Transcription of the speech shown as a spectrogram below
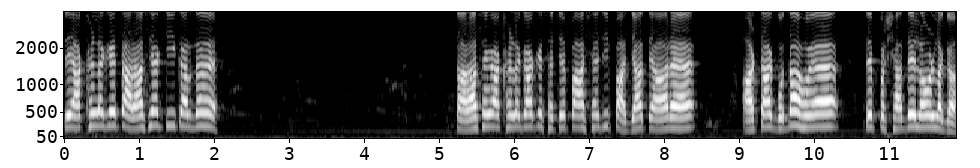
ਤੇ ਆਖਣ ਲੱਗੇ, ਧਾਰਾ ਸਿਆ, ਕੀ ਕਰਦਾ ਧਾਰਾ ਸਿੰਘ ਆਖਣ ਲੱਗਾ ਕਿ ਸੱਚੇ ਪਾਤਸ਼ਾਹ ਜੀ, ਭਾਜਾ ਤਿਆਰ ਹੈ, ਆਟਾ ਗੁੱਦਾ ਹੋਇਆ ਹੈ ਤੇ ਪ੍ਰਸ਼ਾਦੇ ਲਾਉਣ ਲੱਗਾ।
